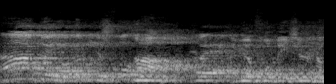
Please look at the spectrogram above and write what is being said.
啊，对，有这么一说啊，对，岳父背心上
